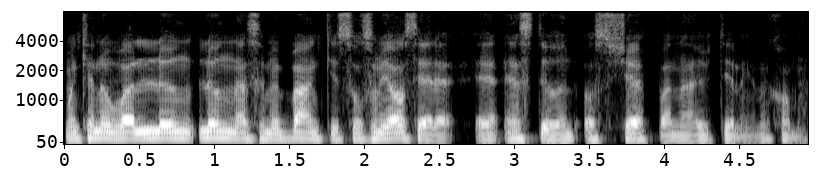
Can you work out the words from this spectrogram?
man kan nog vara lugn, lugna sig med banker, så som jag ser det, en stund och köpa när utdelningarna kommer.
